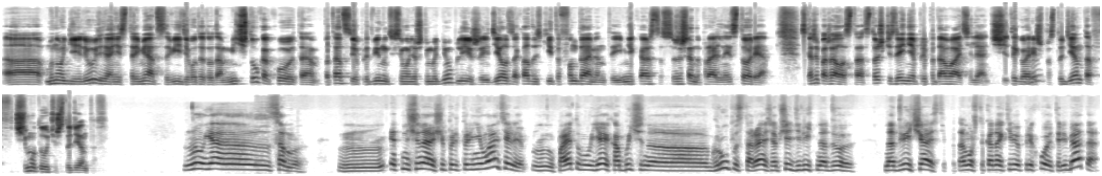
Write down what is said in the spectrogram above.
многие люди, они стремятся, видя вот эту там мечту какую-то, пытаться ее придвинуть к сегодняшнему дню ближе и делать, закладывать какие-то фундаменты. И мне кажется, совершенно правильная история. Скажи, пожалуйста, с точки зрения преподавателя, ты говоришь mm-hmm. про студентов, чему ты учишь студентов? Ну, я э, сам это начинающие предприниматели, поэтому я их обычно э, группы стараюсь вообще делить на две, на две части, потому что когда к тебе приходят ребята,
